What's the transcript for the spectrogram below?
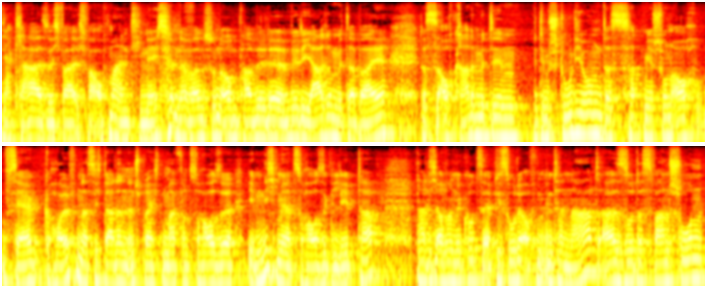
Ja klar, also ich war, ich war auch mal ein Teenager und da waren schon auch ein paar wilde, wilde Jahre mit dabei. Das ist auch gerade mit dem, mit dem Studium, das hat mir schon auch sehr geholfen, dass ich da dann entsprechend mal von zu Hause eben nicht mehr zu Hause gelebt habe. Da hatte ich auch noch eine kurze Episode auf dem Internat. Also das waren schon,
